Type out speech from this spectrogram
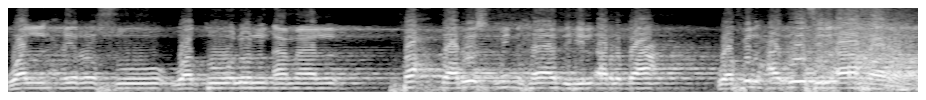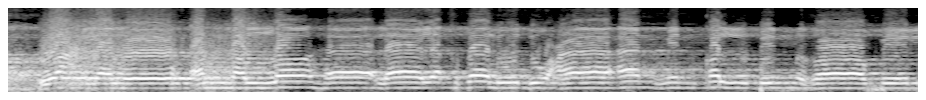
والحرص وطول الأمل. فاحترس من هذه الأربع وفي الحديث الآخر واعلموا أن الله لا يقبل دعاء من قلب غافل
